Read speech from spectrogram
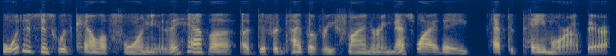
what is this with California? They have a, a different type of refinery. That's why they have to pay more out there.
